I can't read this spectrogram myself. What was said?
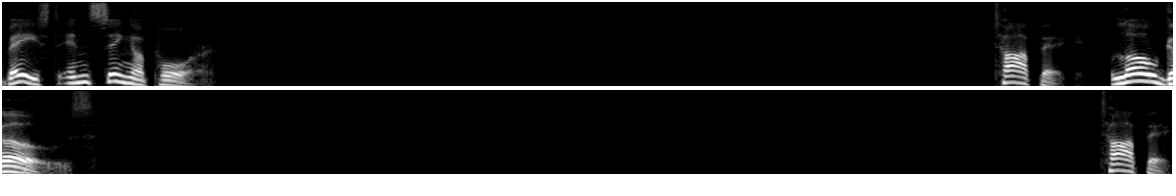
based in Singapore. Topic: Logos Topic:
